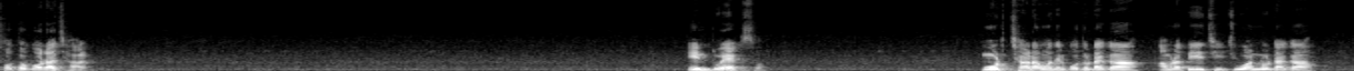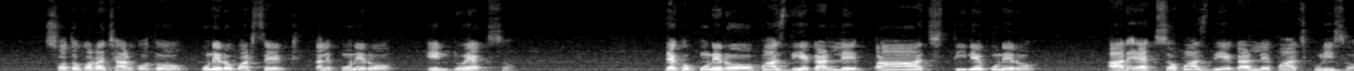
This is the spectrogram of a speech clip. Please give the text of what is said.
শতকরা ছাড়। ইন্টু একশো। মোট ছাড় আমাদের কত টাকা? আমরা পেয়েছি চুয়ান্ন টাকা। শতকরা ছাড় কত? পনেরো পারসেন্ট তাহলে পনেরো ইন্টু একশো। দেখো, পনেরো পাঁচ দিয়ে কাটলে পাঁচ, তিনে পনেরো। আর একশো পাঁচ দিয়ে কাটলে পাঁচ কুড়িশো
